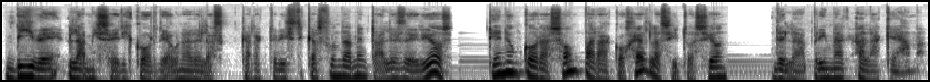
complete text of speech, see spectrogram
vive la misericordia, una de las características fundamentales de Dios. Tiene un corazón para acoger la situación de la prima a la que ama.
